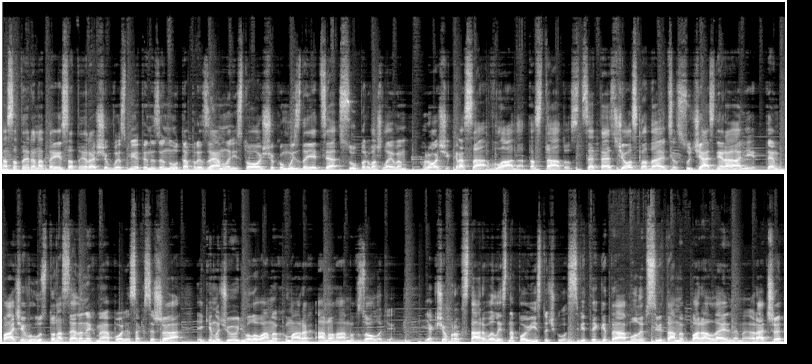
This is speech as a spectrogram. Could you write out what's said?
А сатира на те і сатира, щоб висміяти низину та приземленість того, що комусь здається супер важливим. Гроші, краса, влада та статус це те, з чого складаються сучасні реалії, тим паче в густонаселених мегаполісах США, які ночують головами в хмарах, а ногами в золоті. Якщо б Rockstar велись на повісточку, світи GTA були б світами паралельними, радше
